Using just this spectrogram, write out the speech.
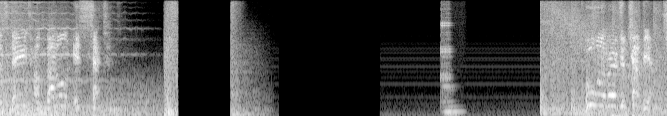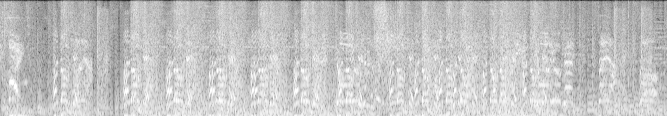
The stage of battle is set! Who will emerge a champion? Fight! Hadouken! Hadouken! Hadouken! Hadouken! Hadouken! Hadouken! Hadouken! Hadouken! Hadouken! Hadouken! Hadouken! Seiya! Hadouken! Hadouken! Hadouken!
